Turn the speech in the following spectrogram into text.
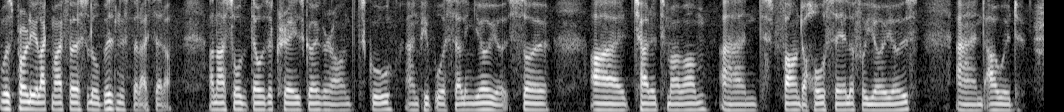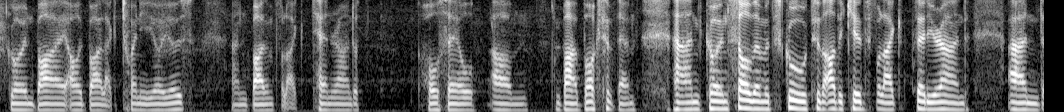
was probably like my first little business that I set up. And I saw that there was a craze going around at school and people were selling yo yo's. So I chatted to my mum and found a wholesaler for yo yo's. And I would go and buy, I would buy like 20 yo yo's and buy them for like 10 rand wholesale. Um, buy a box of them and go and sell them at school to the other kids for like 30 rand. And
